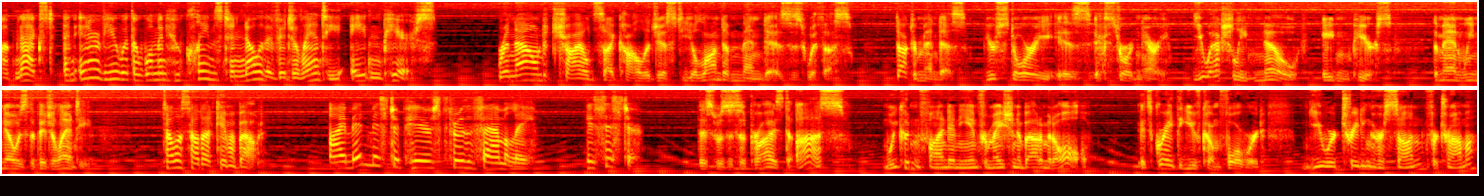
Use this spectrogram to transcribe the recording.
Up next, an interview with a woman who claims to know the vigilante, Aiden Pearce. Renowned child psychologist Yolanda Mendez is with us. Dr. Mendez, your story is extraordinary. You actually know Aiden Pearce, the man we know as the vigilante. Tell us how that came about. I met Mr. Pearce through the family. His sister. This was a surprise to us. We couldn't find any information about him at all. It's great that you've come forward. You were treating her son for trauma?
